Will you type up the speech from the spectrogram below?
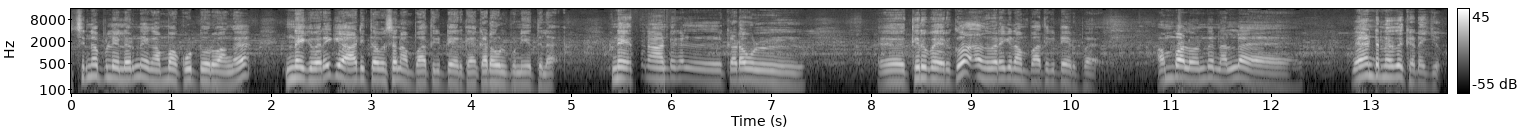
சின்ன பிள்ளையிலேருந்து எங்கள் அம்மா கூப்பிட்டு வருவாங்க. இன்னைக்கு வரைக்கும் ஆடி தவசை நான் பார்த்துக்கிட்டே இருக்கேன் கடவுள் புண்ணியத்தில். இன்னும் எத்தனை ஆண்டுகள் கடவுள் கிருபை இருக்கோ அது வரைக்கும் நான் பார்த்துக்கிட்டே இருப்பேன். அம்பாள் வந்து நல்ல வேண்டுனது கிடைக்கும்.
